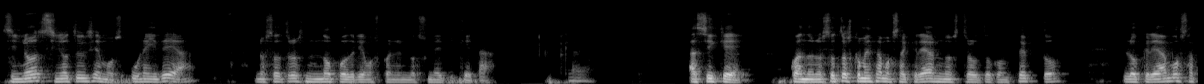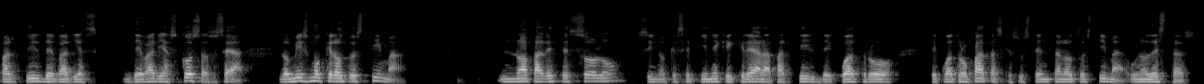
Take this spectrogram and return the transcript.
Si no, si no tuviésemos una idea, nosotros no podríamos ponernos una etiqueta. Así que cuando nosotros comenzamos a crear nuestro autoconcepto, lo creamos a partir de varias, de varias cosas. O sea, lo mismo que la autoestima no aparece solo, sino que se tiene que crear a partir de cuatro, de cuatro patas que sustentan la autoestima. Una de estas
